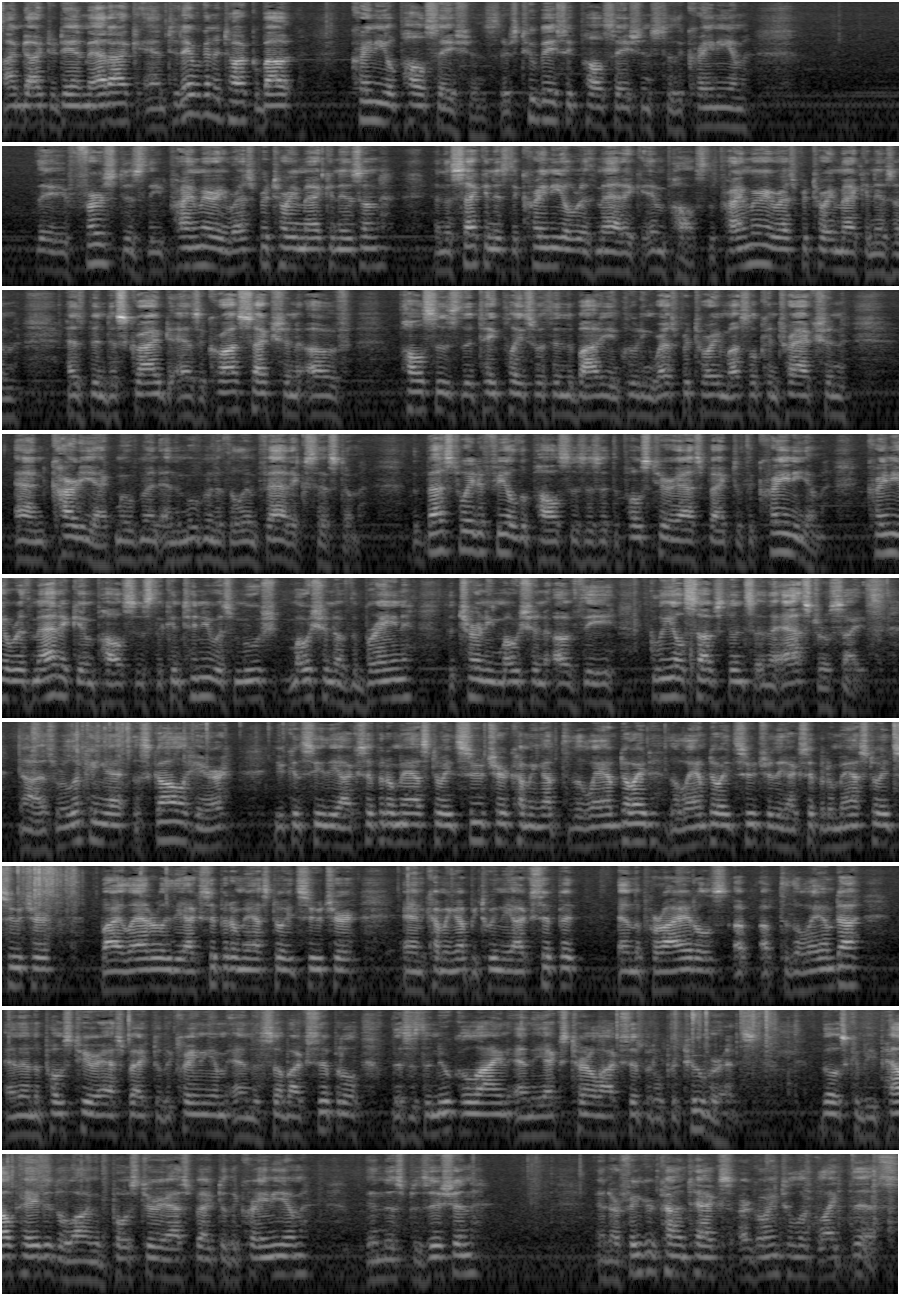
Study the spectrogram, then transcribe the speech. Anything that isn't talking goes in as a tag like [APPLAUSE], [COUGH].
I'm Dr. Dan Madock, and today we're going to talk about cranial pulsations. There's two basic pulsations to the cranium. The first is the primary respiratory mechanism, and the second is the cranial rhythmatic impulse. The primary respiratory mechanism has been described as a cross section of pulses that take place within the body, including respiratory muscle contraction and cardiac movement and the movement of the lymphatic system. The best way to feel the pulses is at the posterior aspect of the cranium. Craniorhythmatic impulse is the continuous motion of the brain, the churning motion of the glial substance and the astrocytes. Now, as we're looking at the skull here, you can see the occipitomastoid suture coming up to the lambdoid, the lambdoid suture, the occipitomastoid suture, bilaterally the occipitomastoid suture, and coming up between the occiput and the parietals up, up to the lambda, and then the posterior aspect of the cranium and the suboccipital. This is the nuchal line and the external occipital protuberance. Those can be palpated along the posterior aspect of the cranium in this position and our finger contacts are going to look like this.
